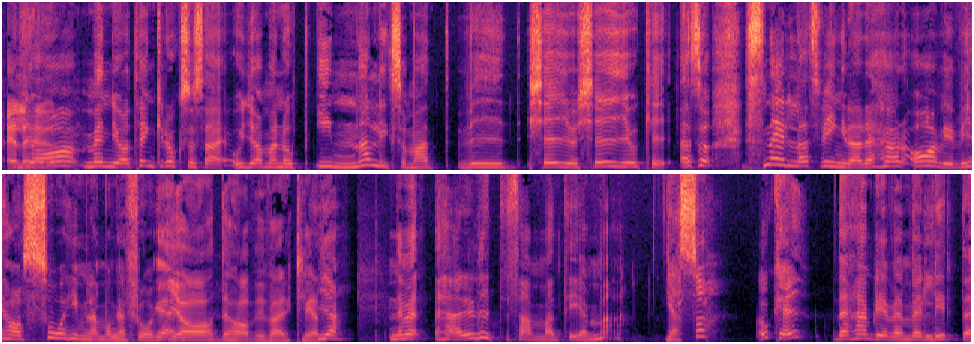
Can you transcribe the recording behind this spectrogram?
Eller hur? Ja, men jag tänker också så här, och gör man upp innan liksom att vi, tjej och tjej okej. Alltså snälla svingrare, hör av er, vi har så himla många frågor. Ja, det har vi verkligen. ja. Nej, men här är lite samma tema. Jaså? Okej. Det här blev en väldigt eh,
